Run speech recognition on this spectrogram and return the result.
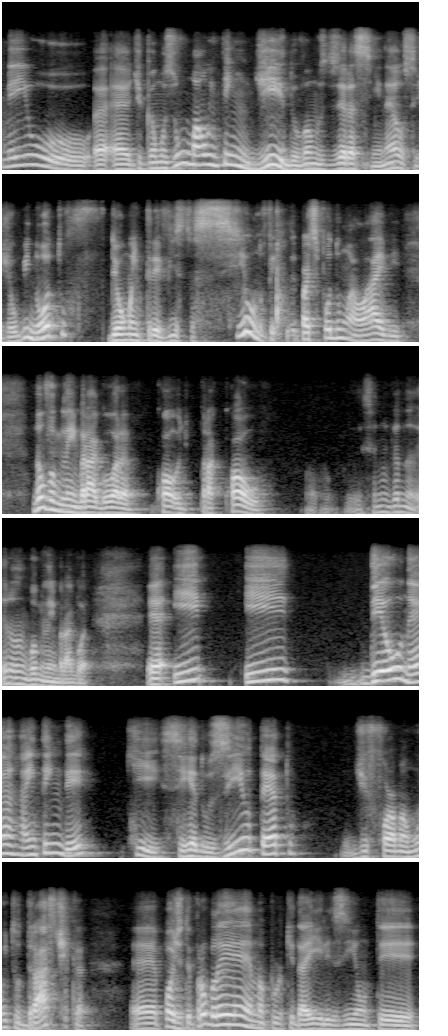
meio é, é, digamos um mal entendido vamos dizer assim né? Ou seja o Binotto deu uma entrevista se eu, participou de uma live não vou me lembrar agora qual para qual se não engano, eu não vou me lembrar agora. É, e e deu né a entender que se reduzir o teto de forma muito drástica é, pode ter problema, porque daí eles iam ter,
